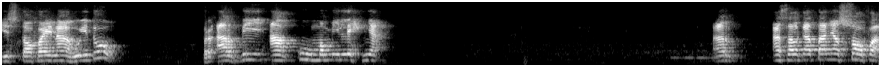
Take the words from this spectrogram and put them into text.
istofainahu itu berarti aku memilihnya asal katanya sofa.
